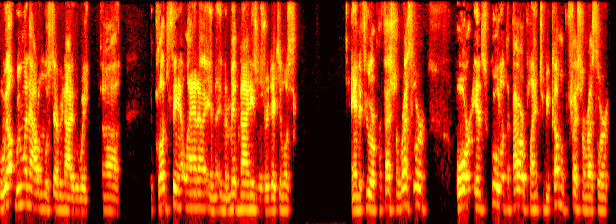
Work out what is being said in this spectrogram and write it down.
We, we went out almost every night of the week. Uh, the club scene in Atlanta in the, in the mid 90s was ridiculous. And if you were a professional wrestler or in school at the power plant to become a professional wrestler,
